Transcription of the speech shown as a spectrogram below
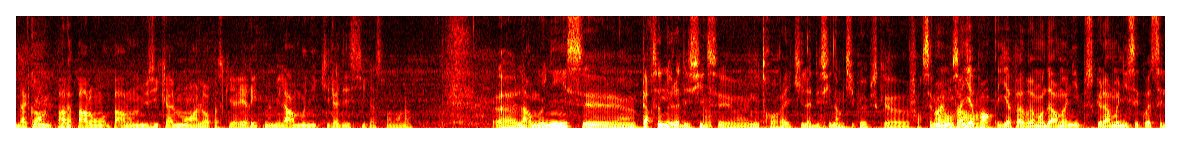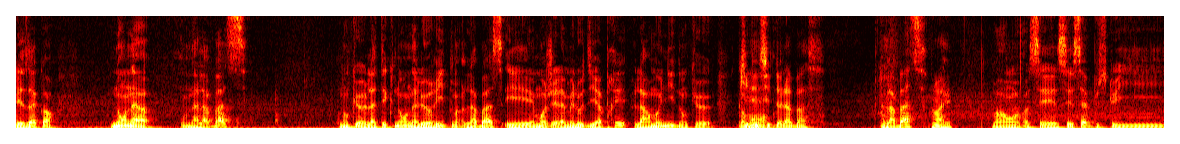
D'accord, mais par- Voilà. parlons, parlons musicalement alors, parce qu'il y a les rythmes, mais l'harmonie qui la décide à ce moment-là. Euh, L'harmonie, c'est personne ne la décide, Mm. c'est euh, notre oreille qui la décide un petit peu, puisque forcément. En même dans temps, il n'y a, un- pas- il y a pas vraiment d'harmonie, parce que l'harmonie c'est quoi? C'est les accords. Nous on a, on a la basse, donc euh, la techno, on a le rythme, la basse, et moi j'ai la mélodie. Après l'harmonie, donc euh, Qui décide de la basse? La basse? Ouais. Bah, on- c'est c'est Seb, puisqu'il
